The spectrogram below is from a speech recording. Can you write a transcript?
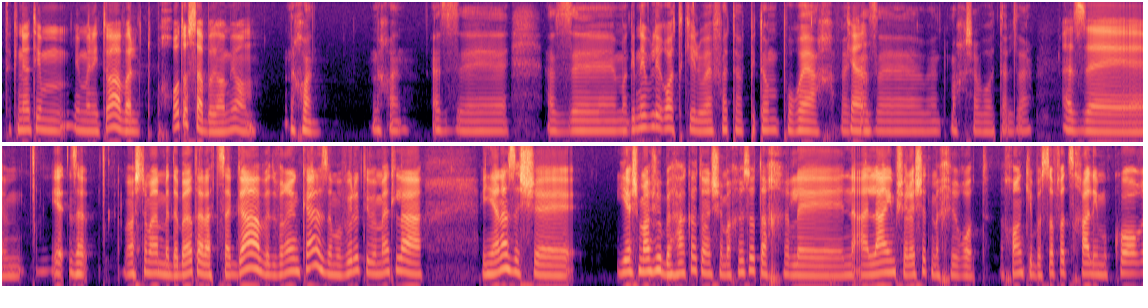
תקני אותי אם, אם אני טועה, אבל את פחות עושה ביום-יום. נכון, נכון. אז, אה, אז אה, מגניב לראות כאילו איפה אתה פתאום פורח, כן. וכזה באמת מחשבות על זה. אז אה, זה, מה שאת אומרת, מדברת על הצגה ודברים כאלה, זה מוביל אותי באמת לעניין הזה שיש משהו בהאקתון שמכניס אותך לנעליים של אשת מכירות, נכון? כי בסוף את צריכה למכור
